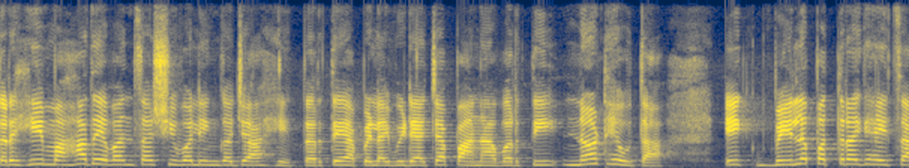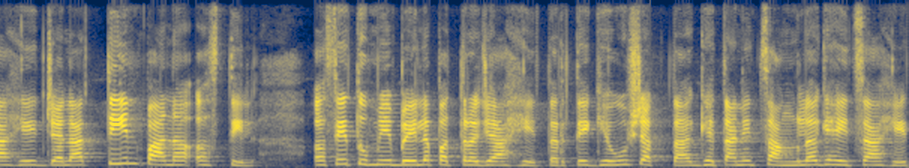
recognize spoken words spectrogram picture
तर हे महादेवांचं शिवलिंग जे आहे तर ते आपल्याला विड्याच्या पानावरती न ठेवता एक बेलपत्र घ्यायचं आहे ज्याला तीन पानं असतील. असे तुम्ही बेलपत्र जे आहे तर ते घेऊ शकता. घेताना चांगलं घ्यायचं आहे.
